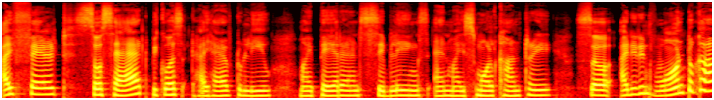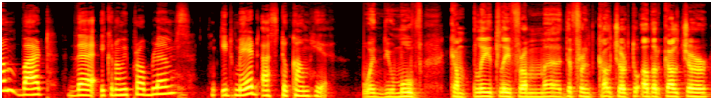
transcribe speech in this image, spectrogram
I felt so sad because I have to leave my parents, siblings, and my small country. So I didn't want to come, but the economic problems it made us to come here. When you move completely from a different culture to other culture,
